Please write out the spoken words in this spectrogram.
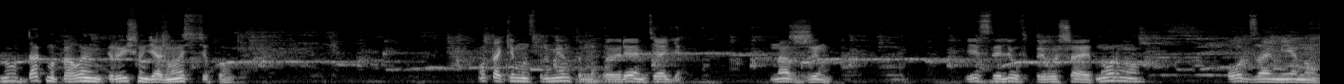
Ну, так мы проводим первичную диагностику. Вот таким инструментом мы проверяем тяги на сжим. Если люфт превышает норму, под замену.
